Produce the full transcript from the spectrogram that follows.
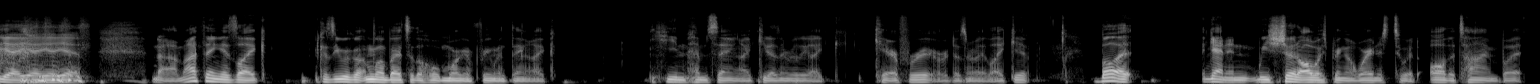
Yeah, yeah, yeah, yeah. nah, my thing is like, because you were, go- I'm going back to the whole Morgan Freeman thing. Like, he him saying like he doesn't really like care for it or doesn't really like it. But again, and we should always bring awareness to it all the time. But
